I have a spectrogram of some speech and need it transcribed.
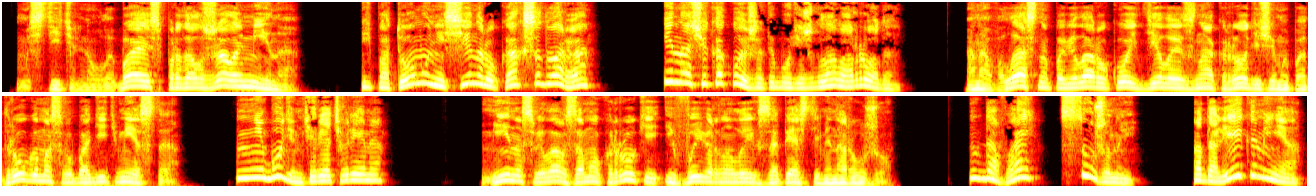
— мстительно улыбаясь, продолжала Мина. «И потом унеси на руках со двора. Иначе какой же ты будешь глава рода?» Она властно повела рукой, делая знак родичам и подругам освободить место. «Не будем терять время». Мина свела в замок руки и вывернула их запястьями наружу. «Давай, суженый, одолей-ка меня!»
